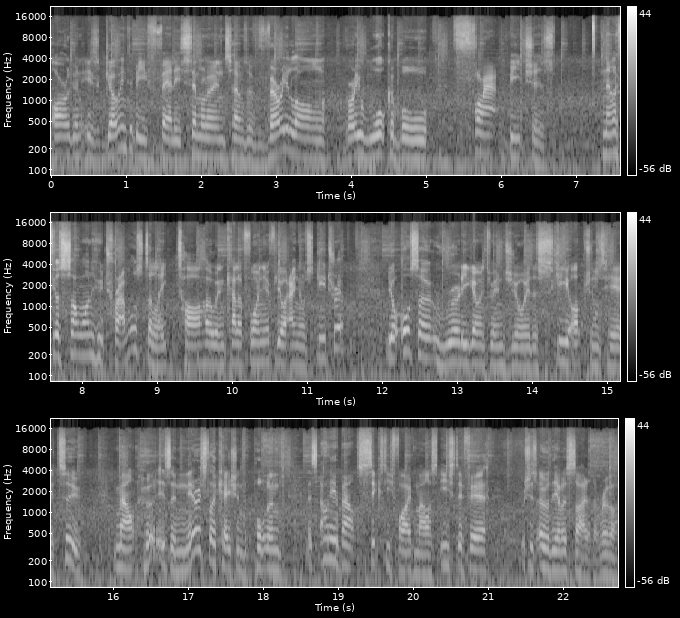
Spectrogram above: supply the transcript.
Oregon is going to be fairly similar in terms of very long, very walkable, flat beaches. Now, if you're someone who travels to Lake Tahoe in California for your annual ski trip, you're also really going to enjoy the ski options here too. Mount Hood is the nearest location to Portland. It's only about 65 miles east of here, which is over the other side of the river.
